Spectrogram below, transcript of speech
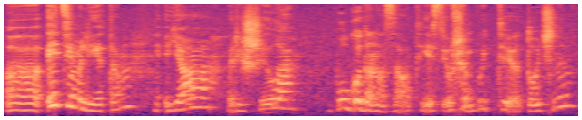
Э, этим летом я решила, полгода назад, если уже быть точным,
